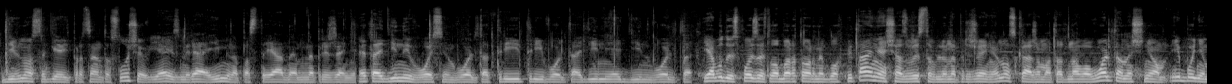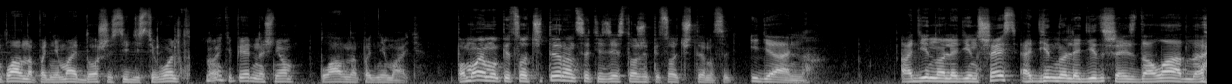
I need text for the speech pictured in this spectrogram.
В 99% случаев я измеряю именно постоянное напряжение. Это 1,8 вольта, 3,3 вольта, 1,1 вольта. Я буду использовать лабораторный блок питания. Сейчас выставлю напряжение, ну скажем, от 1 вольта начнем. И будем плавно поднимать до 60 вольт. Ну и теперь начнем плавно поднимать. По-моему, 514, и здесь тоже 514. Идеально. 1016, 1016, да ладно.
